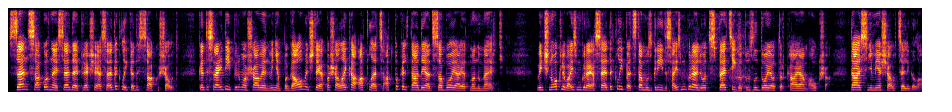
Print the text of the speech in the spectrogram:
Sens sākotnēji sēdēja priekšējā sēdeklī, kad es sāku šaut. Kad es raidīju pirmo šāvienu viņam pa galvu, viņš tajā pašā laikā atlēca atpakaļ, tādējādi sabojājot manu mērķi. Viņš nokļuva aizmugurējā sēdeklī, pēc tam uz grīdas aizmugurē ļoti spēcīgot uzlidojot ar kājām augšā. Tā es viņam iešāvu ceļgalā.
